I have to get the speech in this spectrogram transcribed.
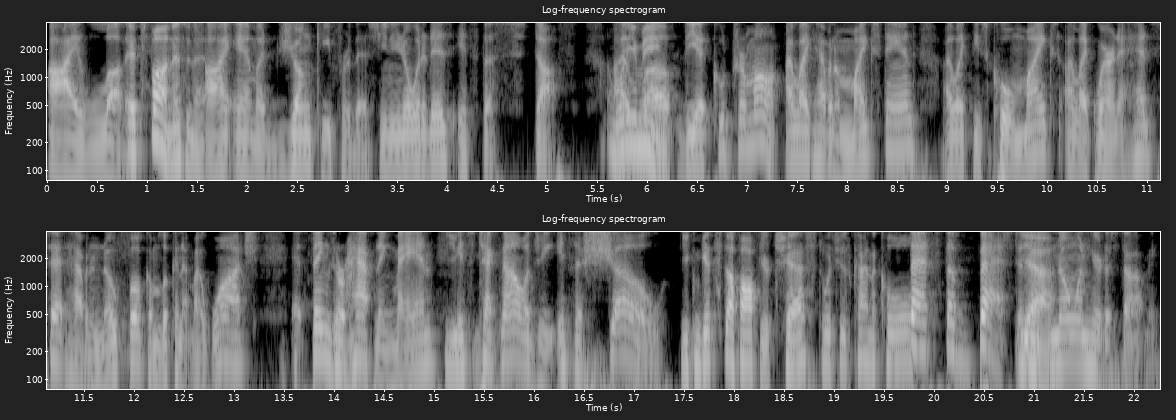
I love it. It's fun, isn't it? I am a junkie for this. You know what it is? It's the stuff. What I do you mean? The accoutrement. I like having a mic stand. I like these cool mics. I like wearing a headset, having a notebook. I'm looking at my watch. Things are happening, man. You- it's technology. It's a show. you can get stuff off your chest, which is kind of cool. That's the best, and Yeah. there's no one here to stop me.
